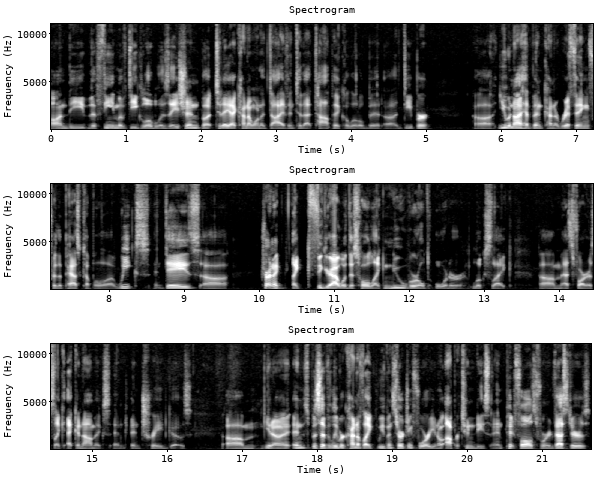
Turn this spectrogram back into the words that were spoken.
on the the theme of deglobalization, but today I kind of want to dive into that topic a little bit uh, deeper. Uh, you and I have been kind of riffing for the past couple of weeks and days, uh, trying to like figure out what this whole like new world order looks like um, as far as like economics and, and trade goes. Um, you know, and specifically, we're kind of like we've been searching for you know opportunities and pitfalls for investors.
